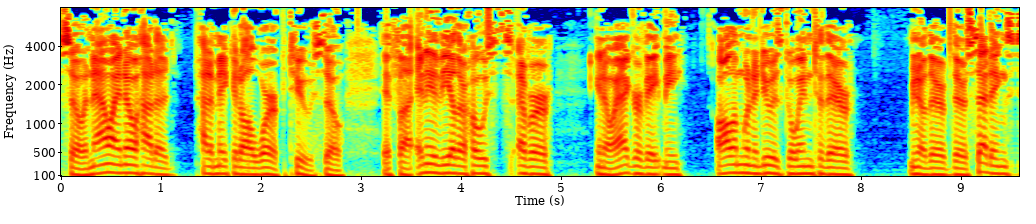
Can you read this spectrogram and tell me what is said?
So now I know how to how to make it all work too. So if uh, any of the other hosts ever you know aggravate me, all I'm going to do is go into their you know their their settings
